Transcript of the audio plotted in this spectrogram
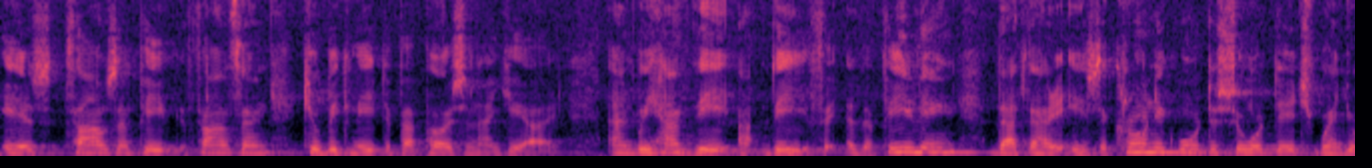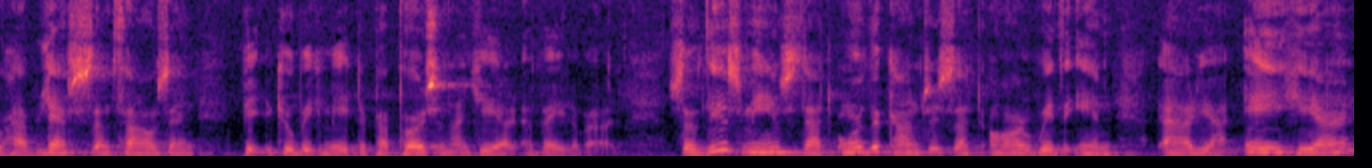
is 1,000, 1,000 cubic meter per person a year. And we have the, uh, the, the feeling that there is a chronic water shortage when you have less than 1,000 cubic meter per person a year available. So this means that all the countries that are within area A here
